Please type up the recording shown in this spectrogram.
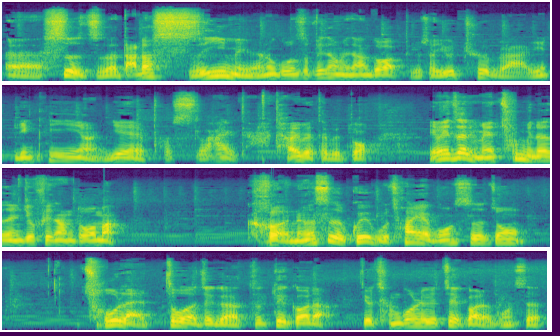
呃，市值达到十亿美元的公司非常非常多，比如说 YouTube 啊、LinkedIn 啊、Yep、Slide 啊，特别特别多。因为这里面出名的人就非常多嘛，可能是硅谷创业公司中出来做这个最最高的，就成功率最高的公司，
